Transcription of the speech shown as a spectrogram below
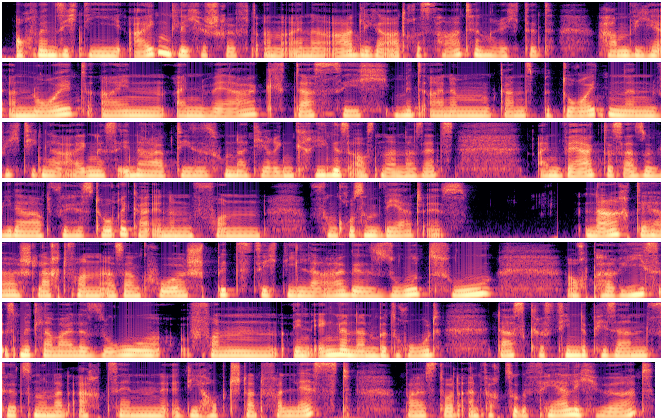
auch wenn sich die eigentliche Schrift an eine adlige Adressatin richtet, haben wir hier erneut ein, ein Werk, das sich mit einem ganz bedeutenden, wichtigen Ereignis innerhalb dieses hundertjährigen Krieges auseinandersetzt. Ein Werk, das also wieder für HistorikerInnen von, von großem Wert ist. Nach der Schlacht von Azincourt spitzt sich die Lage so zu. Auch Paris ist mittlerweile so von den Engländern bedroht, dass Christine de Pisan 1418 die Hauptstadt verlässt, weil es dort einfach zu gefährlich wird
